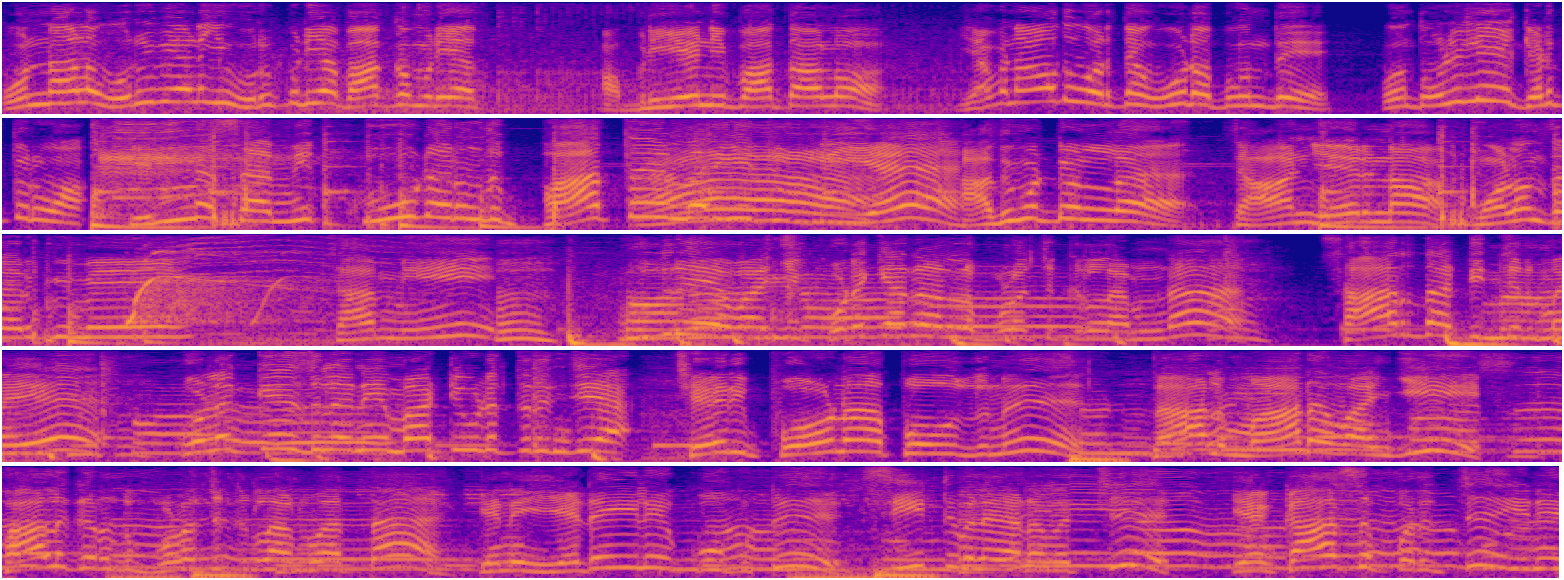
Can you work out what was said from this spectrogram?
உன்னால ஒரு வேலையும் உருப்படியா பார்க்க முடியாது. அப்படியே நீ பார்த்தாலும் எவனாவது ஒருத்தன் ஊட பூந்து உன் தொழிலையே கெடுத்துருவான். என்ன சாமி கூட இருந்து பார்த்த மாதிரியே சொல்றீங்க அது மட்டும் இல்ல சான் ஏறுனா முளம் சறுக்குமே. சாமி குதிரைய வாங்கி கொடைக்கானல்ல பொழைச்சுக்கலாம்னா சாரதா டீச்சர் மையே கொலைக்கேசுல நீ மாட்டி விட தெரிஞ்சிய? சரி போனா போகுதுன்னு நாலு மாடை வாங்கி பால் கறந்து பொழைச்சுக்கலாம் பார்த்தா என்னை இடையிலே கூப்பிட்டு சீட்டு விளையாட வச்சு என் காசை பறிச்சு என்னை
